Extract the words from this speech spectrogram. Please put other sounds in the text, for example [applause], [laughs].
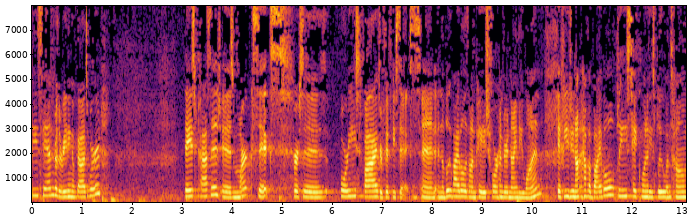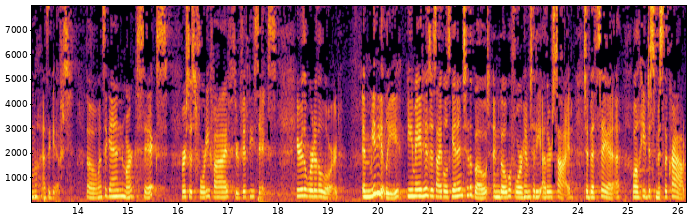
Please stand for the reading of God's Word. Today's passage is Mark 6 verses 45 through 56 and in the blue Bible is on page 491. If you do not have a Bible, please take one of these blue ones home as a gift. So once again, Mark 6 verses 45 through 56. Hear the word of the Lord. Immediately, he made his disciples get into the boat and go before him to the other side, to Bethsaida, while he dismissed the crowd.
